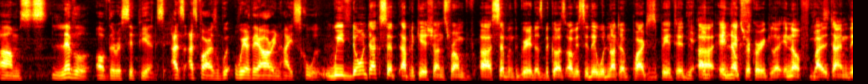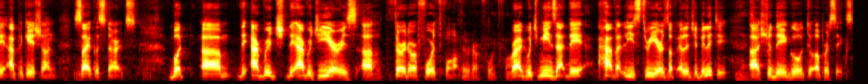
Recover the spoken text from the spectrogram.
um, s- level of the recipients as, as far as wh- where they are in high school? We don't accept applications from uh, seventh graders because obviously they would not have participated Yeah, uh, in enough. extracurricular enough by the time the application cycle starts. But um, the average the average year is uh, third or fourth form. Third or fourth form. Right, which means that they have at least three years of eligibility uh, should they go to upper sixth.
